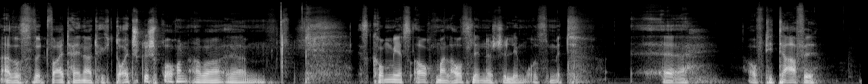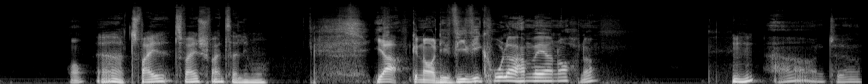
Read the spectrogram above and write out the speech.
Also es wird weiterhin natürlich Deutsch gesprochen, aber ähm, es kommen jetzt auch mal ausländische Limos mit äh, auf die Tafel. Ja, zwei, zwei Schweizer Limo. Ja, genau, die Vivi Cola haben wir ja noch, ne? Mhm. Ja, und äh,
